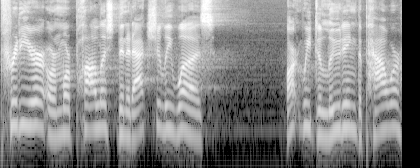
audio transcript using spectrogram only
prettier or more polished than it actually was, aren't we diluting the power?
